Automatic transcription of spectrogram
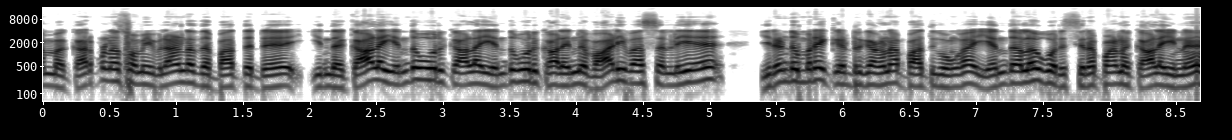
நம்ம கற்பனா சுவாமி விளையாண்டதை பார்த்துட்டு இந்த காளை எந்த ஊர் காளை எந்த ஊர் காளைன்னு வாடி வாசல்லையே இரண்டு முறை கேட்டிருக்காங்கன்னா பார்த்துக்கோங்க. எந்த அளவுக்கு ஒரு சிறப்பான காளைன்னு.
